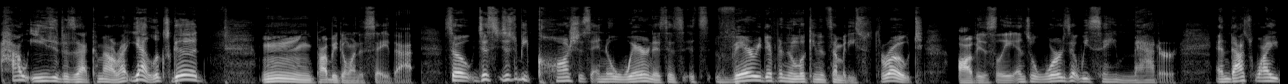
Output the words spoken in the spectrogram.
how easy does that come out, right? Yeah, looks good. Mm, probably don't want to say that. So just just to be cautious and awareness, it's it's very different than looking at somebody's throat, obviously. And so words that we say matter. And that's why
